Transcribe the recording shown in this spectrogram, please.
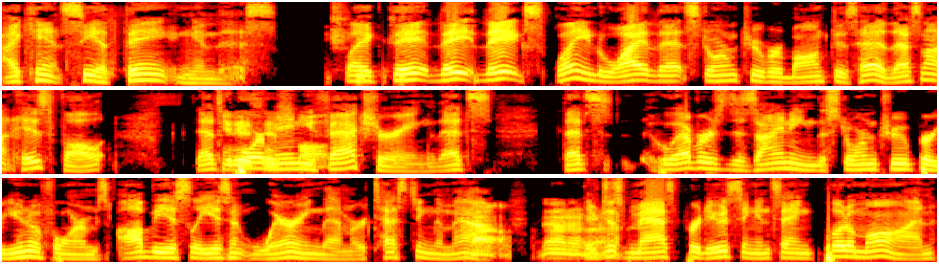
"I can't see a thing in this." Like they they they explained why that stormtrooper bonked his head. That's not his fault. That's It poor his fault. manufacturing. That's that's whoever's designing the stormtrooper uniforms obviously isn't wearing them or testing them out. No, no, no. They're no. just mass producing and saying, "Put them on."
